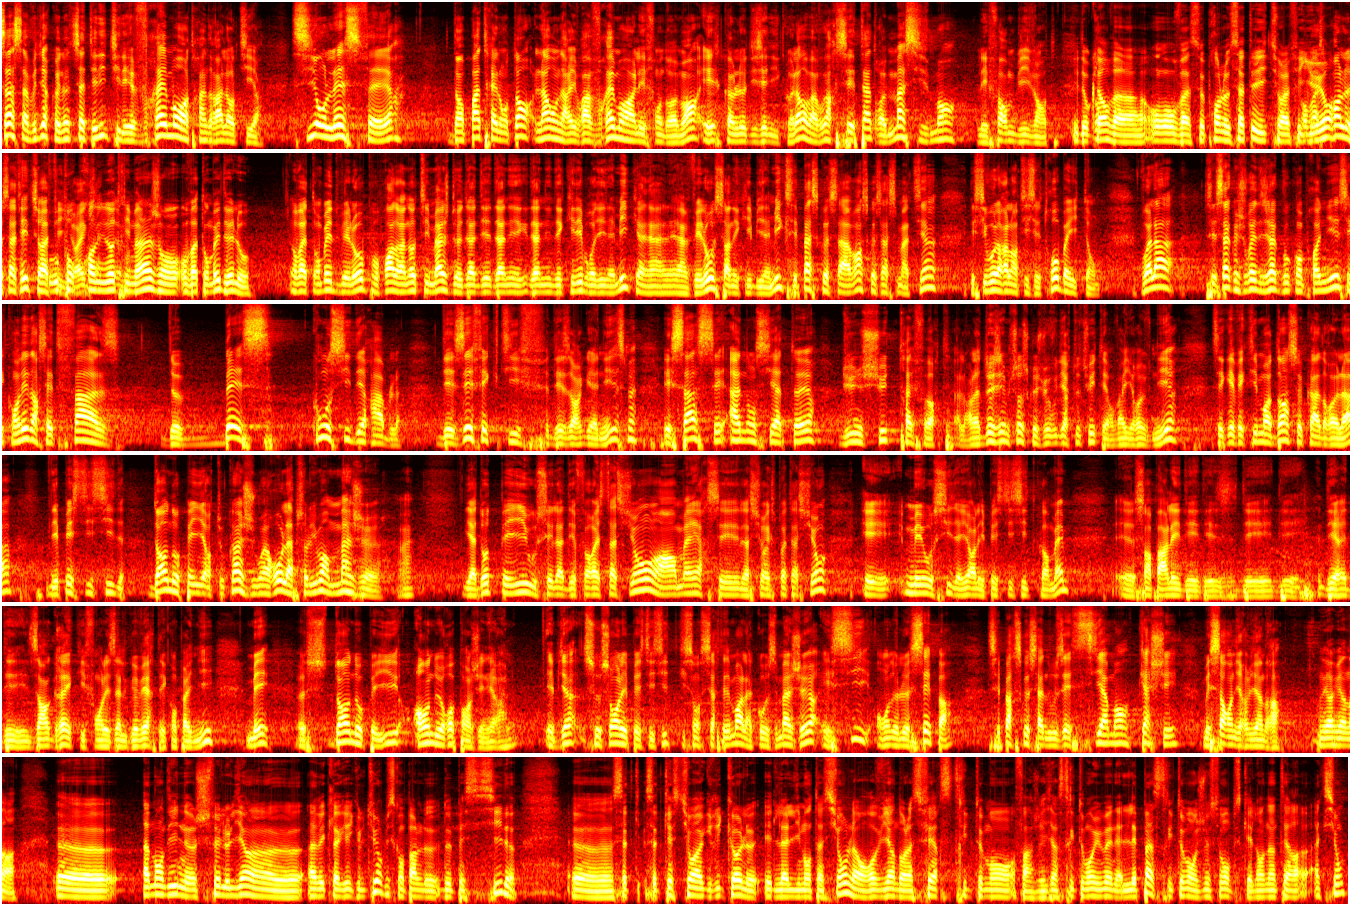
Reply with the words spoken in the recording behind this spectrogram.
Ça, ça veut dire que notre satellite, il est vraiment en train de ralentir. Si on laisse faire, dans pas très longtemps, là, on arrivera vraiment à l'effondrement. Et comme le disait Nicolas, on va voir s'éteindre massivement les formes vivantes. Et donc là, on va, on va se prendre le satellite sur la figure. On va se prendre le satellite sur la figure. Ou pour prendre une autre image, on, va tomber de vélo. On va tomber de vélo pour prendre une autre image d'un équilibre dynamique. Un, vélo, c'est un équilibre dynamique. C'est parce que ça avance que ça se maintient. Et si vous le ralentissez trop, bah, il tombe. Voilà, c'est ça que je voudrais déjà que vous compreniez, c'est qu'on est dans cette phase de baisse considérable des effectifs des organismes, et ça, c'est annonciateur d'une chute très forte. Alors la deuxième chose que je vais vous dire tout de suite, et on va y revenir, c'est qu'effectivement, dans ce cadre-là, les pesticides, dans nos pays en tout cas, jouent un rôle absolument majeur. Hein. Il y a d'autres pays où c'est la déforestation, en mer c'est la surexploitation, et, mais aussi d'ailleurs les pesticides quand même, euh, sans parler des, des, engrais qui font les algues vertes et compagnie, mais euh, dans nos pays, en Europe en général, eh bien, ce sont les pesticides qui sont certainement la cause majeure. Et si on ne le sait pas, c'est parce que ça nous est sciemment caché. Mais ça, on y reviendra. On y reviendra. Euh, Amandine, je fais le lien euh, avec l'agriculture puisqu'on parle de, pesticides. Euh, cette, question agricole et de l'alimentation, là on revient dans la sphère strictement, enfin je vais dire strictement humaine, elle ne l'est pas strictement justement puisqu'elle est en interaction,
